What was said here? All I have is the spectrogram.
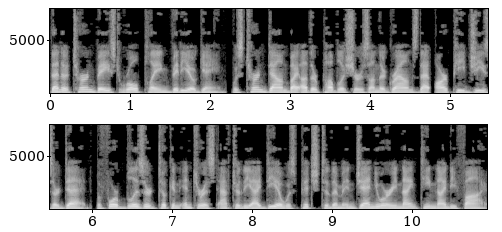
then a turn-based role-playing video game, was turned down by other publishers on the grounds that RPGs are dead before Blizzard took an interest after the idea was pitched to them in January 1995.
